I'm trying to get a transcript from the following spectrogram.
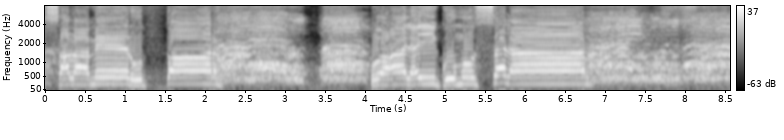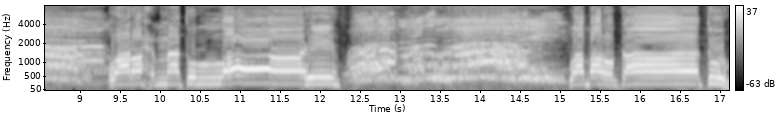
সালামের উত্তর। ওয়া আলাইকুমুস সালাম ওয়া রাহমাতুল্লাহি ওয়া বারাকাতুহু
